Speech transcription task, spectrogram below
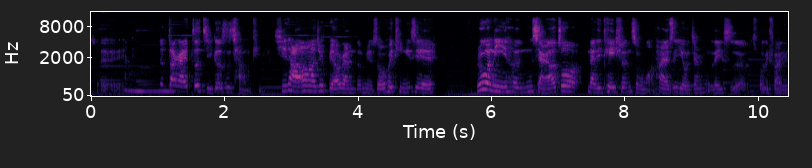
所以就大概这几个是常听，其他的话就比较 random，有时候会听一些。如果你很想要做 meditation 什么，他还是有这样类似的 Spotify，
